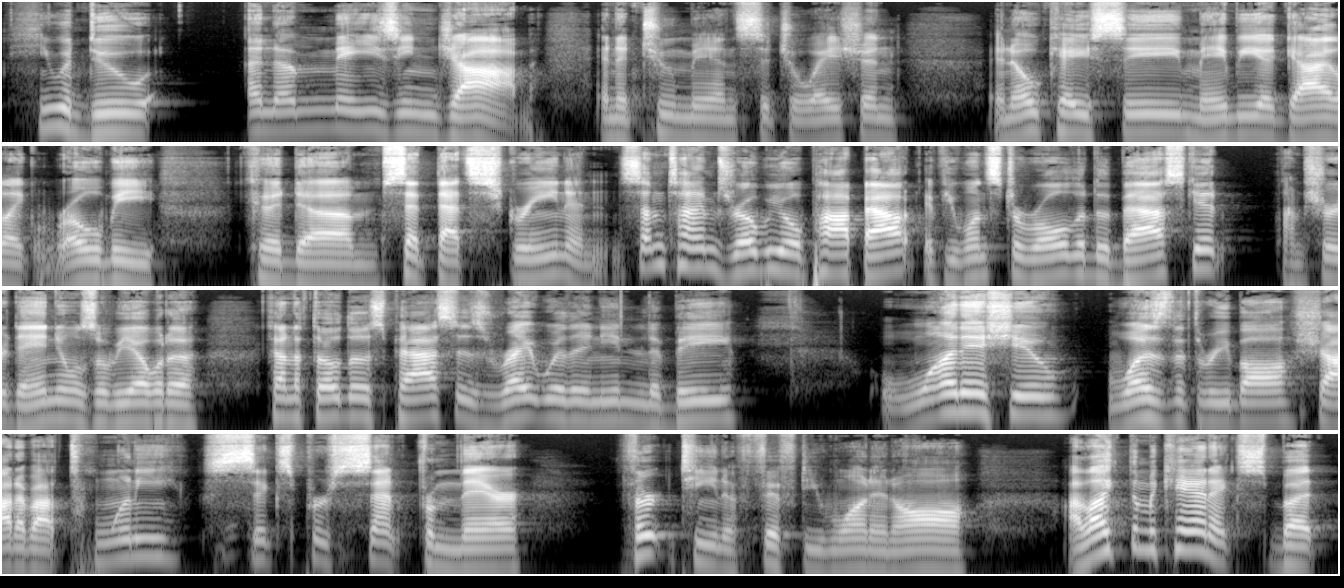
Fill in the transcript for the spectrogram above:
he would do an amazing job in a two man situation. In OKC, maybe a guy like Roby could um, set that screen, and sometimes Roby will pop out if he wants to roll to the basket. I'm sure Daniels will be able to kind of throw those passes right where they needed to be. One issue was the three ball, shot about 26% from there, 13 of 51 in all. I like the mechanics, but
